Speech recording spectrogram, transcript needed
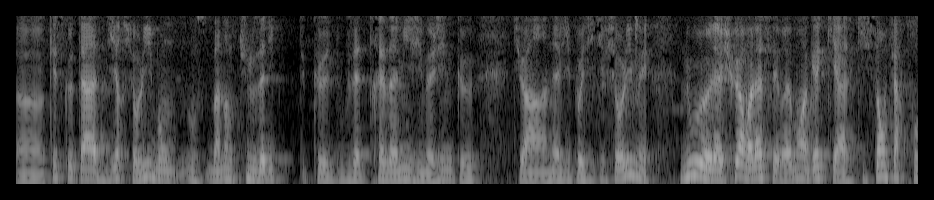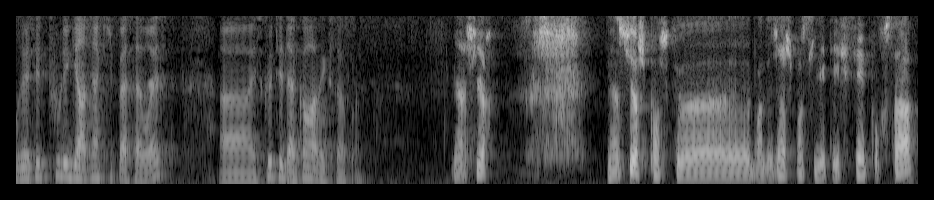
Euh, Qu'est-ce que tu as à dire sur lui? Bon, maintenant que tu nous as dit que vous êtes très amis, j'imagine que tu as un avis positif sur lui. Mais nous, euh, Lachuer, voilà, c'est vraiment un gars qui, a, qui semble faire progresser tous les gardiens qui passent à Brest. Euh, Est-ce que tu es d'accord avec ça quoi? Bien sûr. Bien sûr, je pense que euh, bon déjà, je pense qu'il était fait pour ça.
